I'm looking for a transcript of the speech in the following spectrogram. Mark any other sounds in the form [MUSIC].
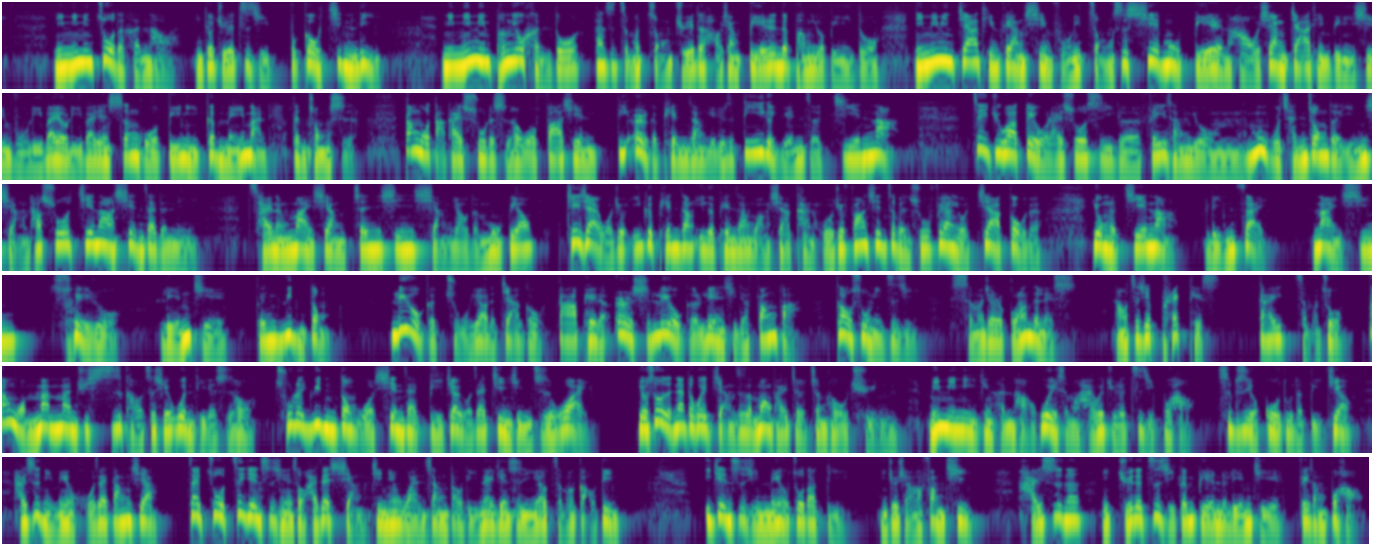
你明明做得很好，你都觉得自己不够尽力；你明明朋友很多，但是怎么总觉得好像别人的朋友比你多；你明明家庭非常幸福，你总是羡慕别人好像家庭比你幸福，礼拜六、礼拜天生活比你更美满、更充实。当我打开书的时候，我发现第二个篇章，也就是第一个原则——接纳。这句话对我来说是一个非常有暮鼓晨钟的影响。他说：“接纳现在的你，才能迈向真心想要的目标。”接下来我就一个篇章一个篇章往下看，我就发现这本书非常有架构的，用了接纳、临在、耐心、脆弱、连结跟运动。六个主要的架构搭配了二十六个练习的方法，告诉你自己什么叫做 groundless，然后这些 practice 该怎么做。当我慢慢去思考这些问题的时候，除了运动，我现在比较有在进行之外，有时候人家都会讲这个冒牌者症候群。明明你已经很好，为什么还会觉得自己不好？是不是有过度的比较？还是你没有活在当下，在做这件事情的时候，还在想今天晚上到底那件事情要怎么搞定？一件事情没有做到底，你就想要放弃，还是呢？你觉得自己跟别人的连接非常不好，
